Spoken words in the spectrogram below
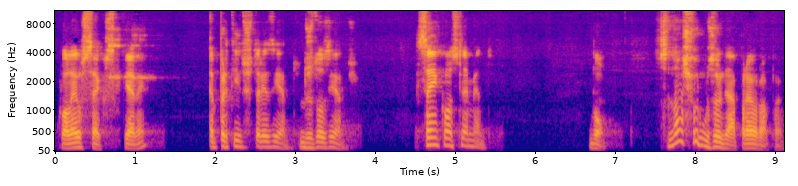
qual é o sexo que querem a partir dos 13 anos, dos 12 anos. Sem aconselhamento. Bom, se nós formos olhar para a Europa,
